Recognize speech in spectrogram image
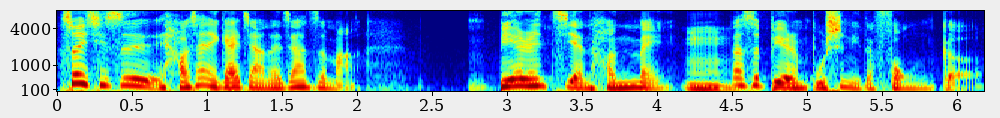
所以其实好像你刚才讲的这样子嘛，别人剪很美，嗯但是别人不是你的风格，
